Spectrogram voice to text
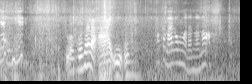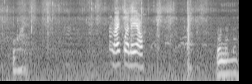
เนี่ยอีกตัวกลัวสระอาอีกมันก็ร้ายกว่าหมดอันนั้นเนาะโอ้ยมันร้ายกว่าเลยเอาโดนน้ำมัน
